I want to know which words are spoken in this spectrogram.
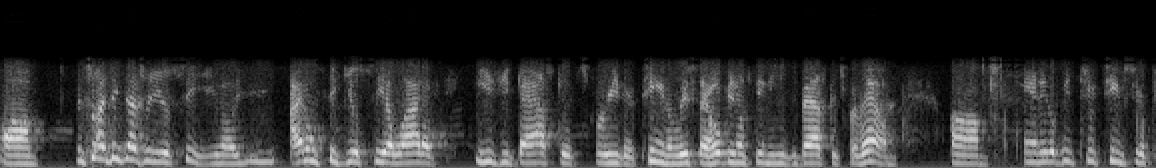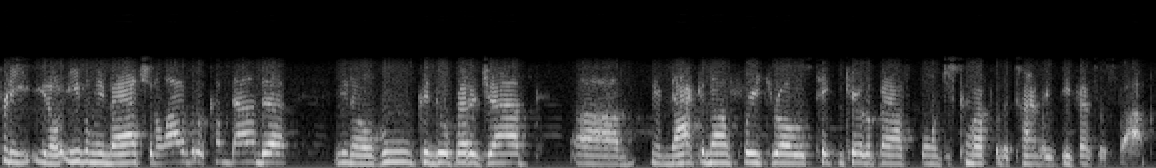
Um, and so I think that's what you'll see. You know, I don't think you'll see a lot of easy baskets for either team. At least I hope you don't see any easy baskets for them. Um, and it'll be two teams that are pretty, you know, evenly matched, and a lot of it will come down to, you know, who can do a better job, um, you know, knocking down free throws, taking care of the basketball, and just come up with a timely defensive stop.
